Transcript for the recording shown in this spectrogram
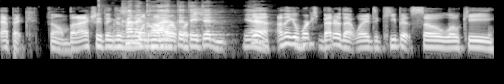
epic film. But I actually think this I'm is one glad time where that works, they didn't. Yeah. yeah, I think it works better that way to keep it so low key.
